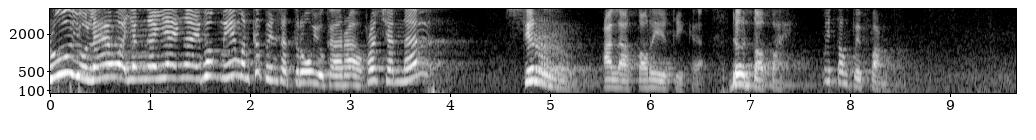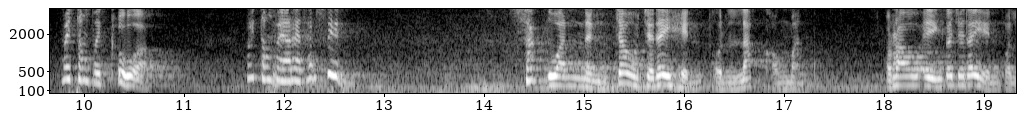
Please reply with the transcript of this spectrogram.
รู้อยู่แล้วว่ายังไงยังไง พวกนี้มันก็เป็นศัตรูอยู่กับเรา เพราะฉะนั้นซิรอัลาตอรีกิกะเดินต่อไป ไม่ต้องไปฟัง ไม่ต้องไปกลัว ไม่ต้องไปอะไรทั้งสิ้น สักวันหนึ่งเจ้าจะได้เห็นผลลัพธ์ของมัน เราเองก็จะได้เห็นผล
